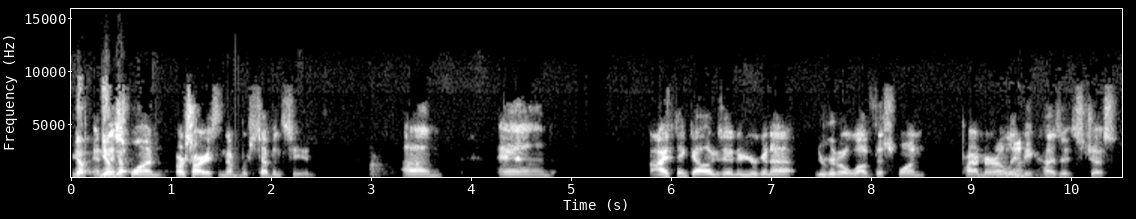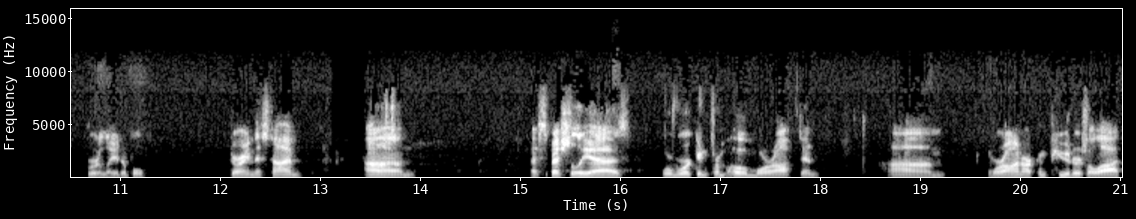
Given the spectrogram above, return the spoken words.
Yep. And yep, this yep. one, or sorry, it's the number seven seed. Um, and I think Alexander, you're gonna you're gonna love this one primarily mm-hmm. because it's just relatable during this time. Um, especially as we're working from home more often. Um, we're on our computers a lot,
